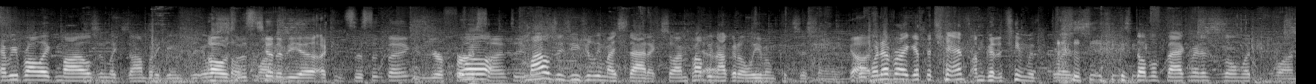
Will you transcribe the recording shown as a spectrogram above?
and we brought like Miles and like Zomba to games. It was Oh, so, so this is gonna be a, a consistent thing? This is your first well, time teaming? Miles is usually my static, so I'm probably Yeah. not going to leave him consistently. But whenever I get the chance, I'm going to team with Chris because double Pac-Man is so much fun.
